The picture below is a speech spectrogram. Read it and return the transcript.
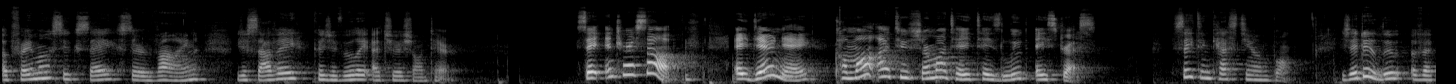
Après mon succès sur Vine, je savais que je voulais être chanteur. C'est intéressant. Et dernier, comment as-tu surmonté tes luttes et stress? C'est une question bonne. J'ai des luttes avec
